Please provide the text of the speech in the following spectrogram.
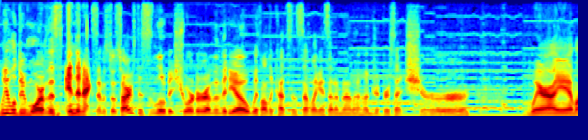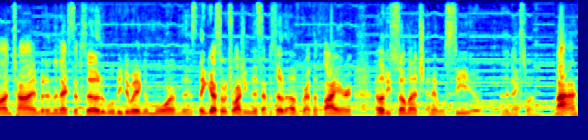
we will do more of this in the next episode. Sorry if this is a little bit shorter of a video. With all the cuts and stuff, like I said, I'm not 100% sure where I am on time, but in the next episode, we'll be doing more of this. Thank you guys so much for watching this episode of Breath of Fire. I love you so much, and I will see you in the next one. Bye!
